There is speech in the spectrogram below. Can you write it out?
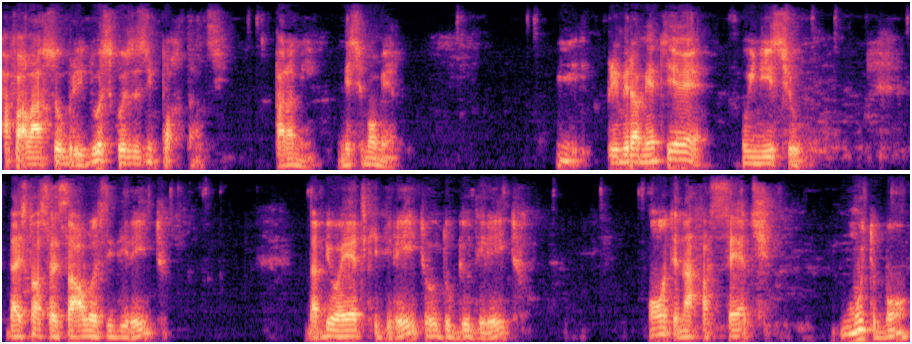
a falar sobre duas coisas importantes para mim, nesse momento. E, primeiramente, é o início das nossas aulas de direito, da bioética e direito, ou do biodireito, ontem na FACET, muito bom,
